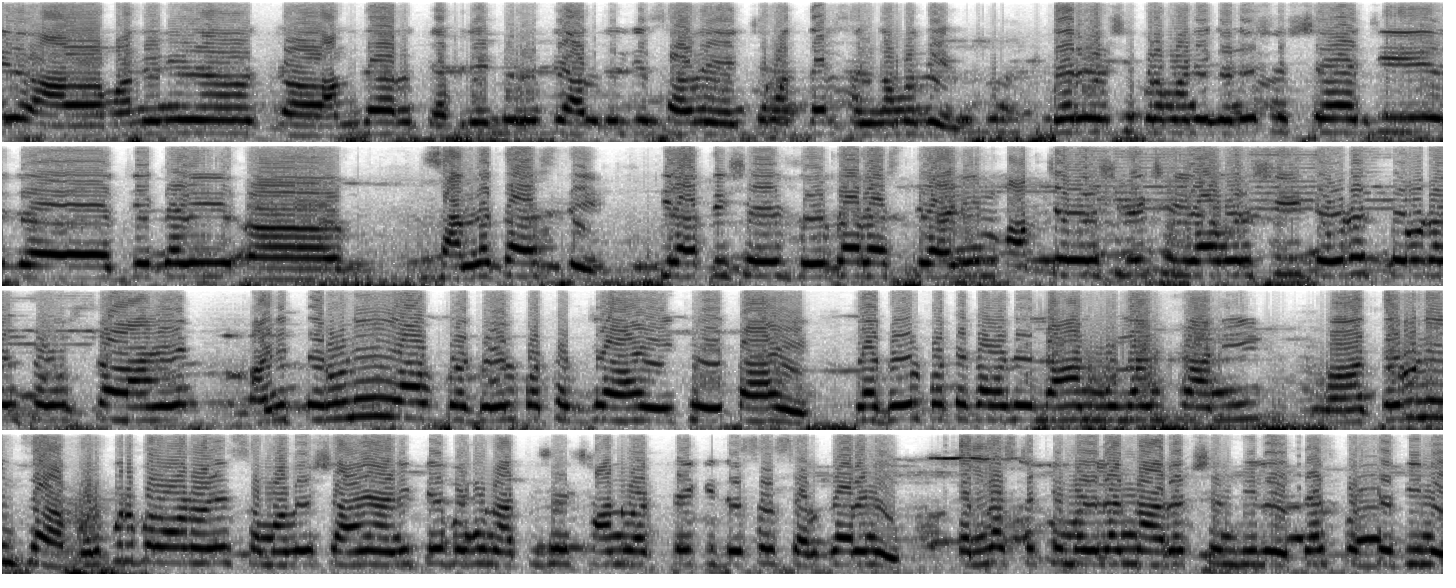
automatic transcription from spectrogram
अं, माननीय अं, आमदार कॅबिनेट मंत्री अतुलजी सावे यांच्या मतदारसंघामध्ये दरवर्षीप्रमाणे गणेशोत्सवाची अं, जे काही अं, सांगता असते ती अतिशय जोरदार असते आणि मागच्या वर्षीपेक्षा या वर्षी तेवढाच तरुणांचा उत्साह आहे. आणि तरुणी या ढोल पथक जे आहे इथे येत आहे त्या ढोल पथकामध्ये लहान मुलांचा आणि तरुणींचा भरपूर प्रमाणामध्ये समावेश आहे आणि ते बघून अतिशय छान वाटते की जसं सरकारने पन्नास टक्के महिलांना आरक्षण दिले त्याच पद्धतीने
